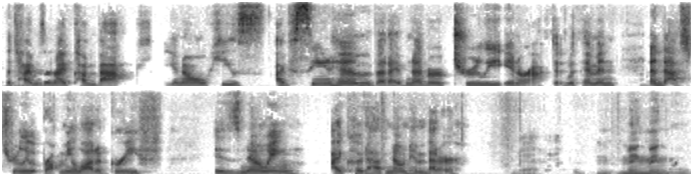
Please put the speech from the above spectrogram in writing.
the mm-hmm. times when i've come back you know he's i've seen him but i've never truly interacted with him. And and that's truly what brought me a lot of grief is knowing i could have known him better yeah. Minh Minh,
